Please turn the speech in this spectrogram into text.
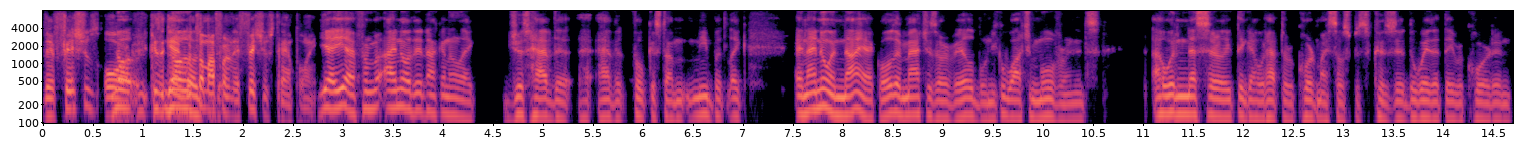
the officials or because no, again no, we're talking about from an official standpoint yeah yeah from i know they're not gonna like just have the have it focused on me but like and i know in nyack all their matches are available and you can watch them over and it's I wouldn't necessarily think I would have to record myself because the way that they record, and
